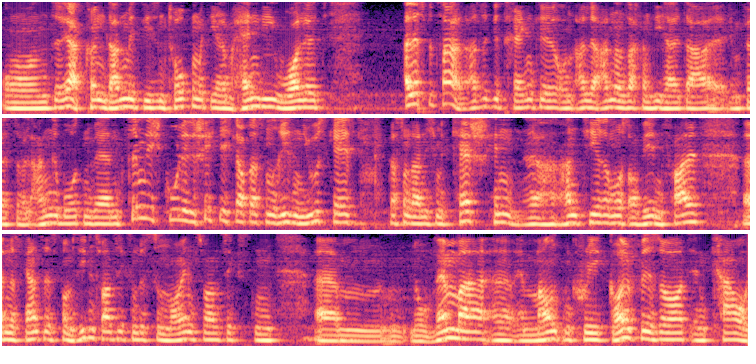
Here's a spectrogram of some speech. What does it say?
und äh, ja, können dann mit diesem Token, mit ihrem Handy, Wallet alles bezahlen. Also Getränke und alle anderen Sachen, die halt da äh, im Festival angeboten werden. Ziemlich coole Geschichte. Ich glaube, das ist ein riesen Use Case, dass man da nicht mit Cash hin äh, hantieren muss, auf jeden Fall. Ähm, das Ganze ist vom 27. bis zum 29. Ähm, November äh, im Mountain Creek Golf Resort in Khao.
